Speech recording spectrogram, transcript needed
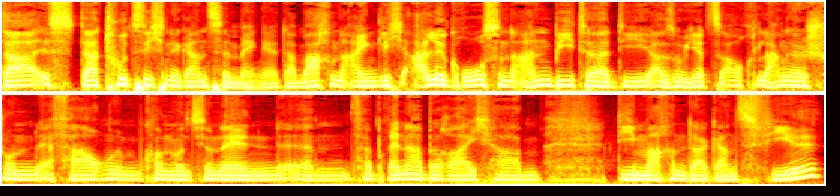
da ist, da tut sich eine ganze Menge. Da machen eigentlich alle großen Anbieter, die also jetzt auch lange schon Erfahrung im konventionellen ähm, Verbrennerbereich haben, die machen da ganz viel.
